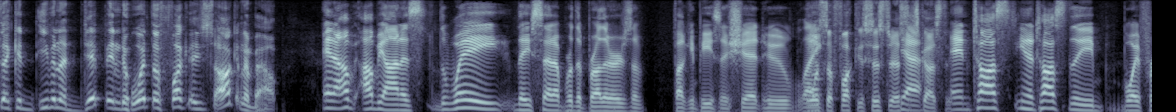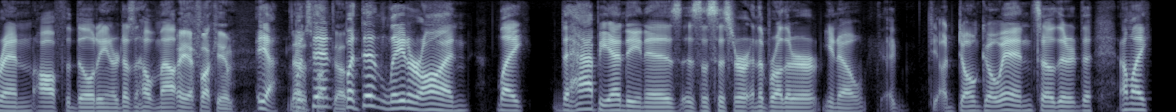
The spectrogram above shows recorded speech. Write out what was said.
like a, even a dip into what the fuck he's talking about. And I'll I'll be honest, the way they set up where the brother's a fucking piece of shit who like Wants to fuck his sister? That's yeah, disgusting. and toss you know toss the boyfriend off the building or doesn't help him out. oh yeah, fuck him. Yeah, That but then but then later on, like the happy ending is is the sister and the brother, you know, uh, don't go in. So they're the. I'm like,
